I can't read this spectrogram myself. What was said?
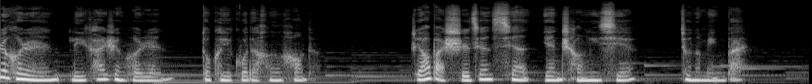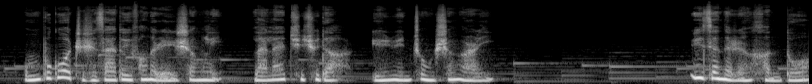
任何人离开任何人都可以过得很好的，只要把时间线延长一些，就能明白，我们不过只是在对方的人生里来来去去的芸芸众生而已。遇见的人很多，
